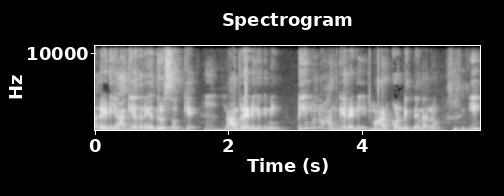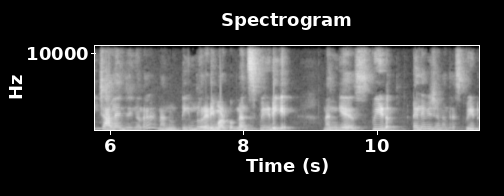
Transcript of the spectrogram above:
ರೆಡಿಯಾಗಿ ಅದನ್ನು ಎದುರಿಸೋಕೆ ನಾನು ರೆಡಿ ಇದ್ದೀನಿ. ಟೀಮನ್ನು ಹಾಗೆ ರೆಡಿ ಮಾಡ್ಕೊಂಡಿದ್ದೆ ನಾನು. ಈ ಚಾಲೆಂಜಿಂಗ್ ಅಂದರೆ ನಾನು ಟೀಮ್ನು ರೆಡಿ ಮಾಡ್ಕೊ ನನ್ನ ಸ್ಪೀಡಿಗೆ ನನಗೆ ಸ್ಪೀಡ್ ಟೆಲಿವಿಷನ್ ಅಂದರೆ ಸ್ಪೀಡ್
